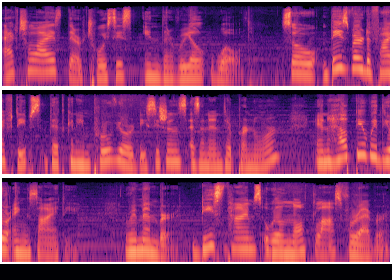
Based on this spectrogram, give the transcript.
actualize their choices in the real world. So, these were the five tips that can improve your decisions as an entrepreneur and help you with your anxiety. Remember, these times will not last forever.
